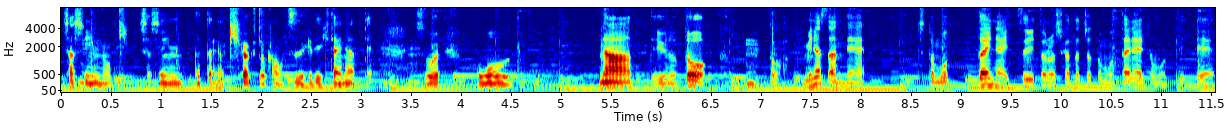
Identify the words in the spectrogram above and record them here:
写真のき写真だったりの企画とかも続けていきたいなってすごい思うなーっていうのと、うん。あと皆さんねちょっともったいないツイートの仕方ちょっともったいないと思っていて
